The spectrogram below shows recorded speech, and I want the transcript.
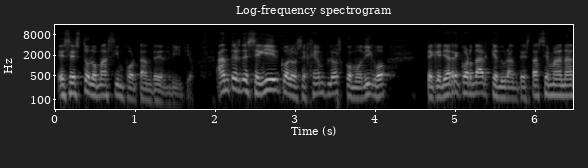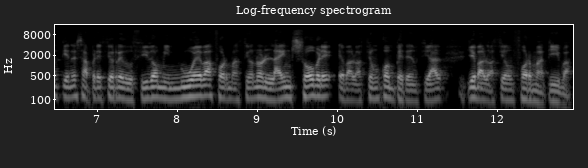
es esto lo más importante del vídeo. Antes de seguir con los ejemplos, como digo, te quería recordar que durante esta semana tienes a precio reducido mi nueva formación online sobre evaluación competencial y evaluación formativa,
